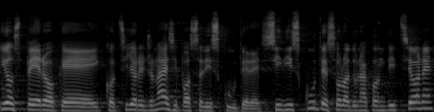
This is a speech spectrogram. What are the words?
Io spero che il Consiglio regionale si possa discutere. Si discute solo ad una una condizione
